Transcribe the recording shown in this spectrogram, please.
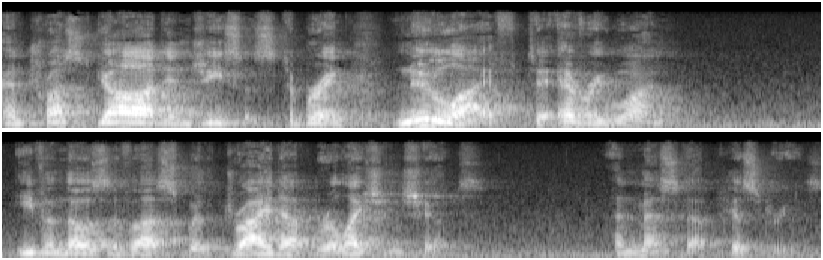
and trust God in Jesus to bring new life to everyone, even those of us with dried up relationships and messed up histories.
